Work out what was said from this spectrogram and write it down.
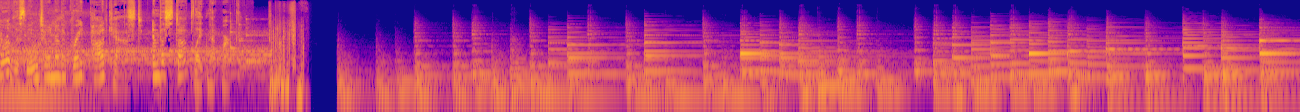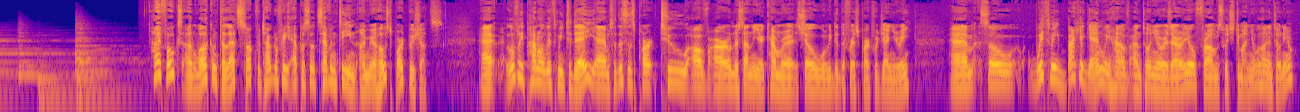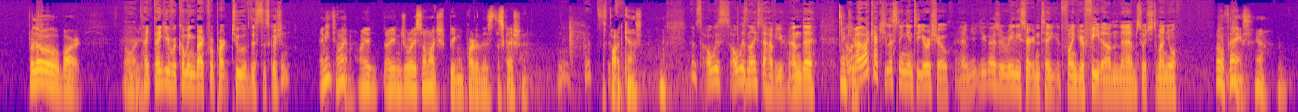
You're listening to another great podcast in the Stoplight Network. Hi, folks, and welcome to Let's Talk Photography, episode 17. I'm your host, Bart Busschots. Uh, lovely panel with me today. Um, so, this is part two of our Understanding Your Camera show where we did the first part for January. Um, so, with me back again, we have Antonio Rosario from Switch to Manual. Hi, Antonio. Hello, Bart. How are Um, you? thank, thank you for coming back for part two of this discussion. Anytime. I, I enjoy so much being part of this discussion, It's, this podcast. it's always always nice to have you. And uh, Thank I, you. I like actually listening into your show. Um, you, you guys are really certain to find your feet on um, Switch to Manual. Oh, thanks. Yeah,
